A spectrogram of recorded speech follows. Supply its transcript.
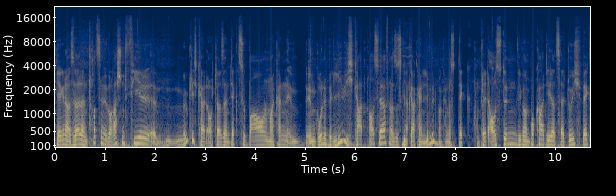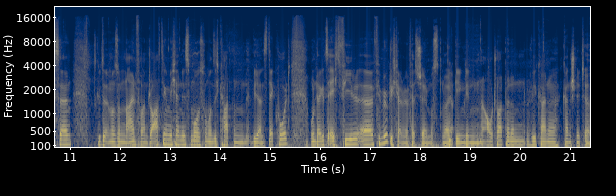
Ja, genau. Es war dann trotzdem überraschend viel äh, Möglichkeit auch da sein Deck zu bauen. Und man kann im, im Grunde beliebig Karten rauswerfen. Also es gibt Ja. gar kein Limit. Man kann das Deck komplett ausdünnen, wie man Bock hat, jederzeit durchwechseln. Es gibt ja immer so einen einfachen Drafting-Mechanismus, wo man sich Karten wieder ins Deck holt. Und da gibt es echt viel, äh, viel Möglichkeiten, wie wir feststellen mussten, weil Ja. gegen den Auto hatten wir dann irgendwie keine, keine Schnitte.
